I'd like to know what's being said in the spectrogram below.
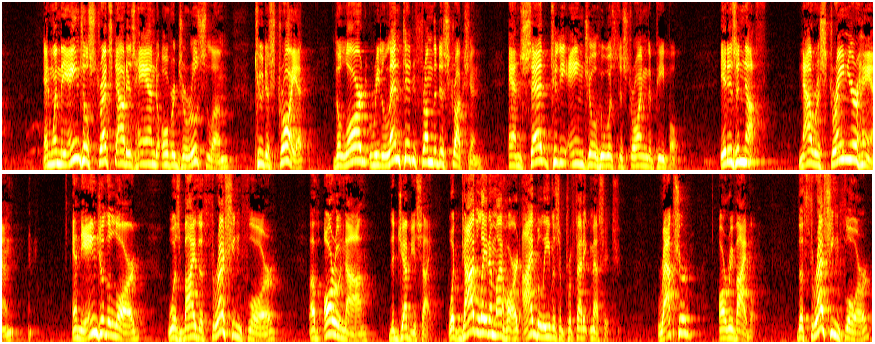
And when the angel stretched out his hand over Jerusalem to destroy it, the Lord relented from the destruction and said to the angel who was destroying the people, It is enough. Now restrain your hand. And the angel of the Lord was by the threshing floor of Araunah the Jebusite. What God laid on my heart, I believe, is a prophetic message rapture or revival. The threshing floor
